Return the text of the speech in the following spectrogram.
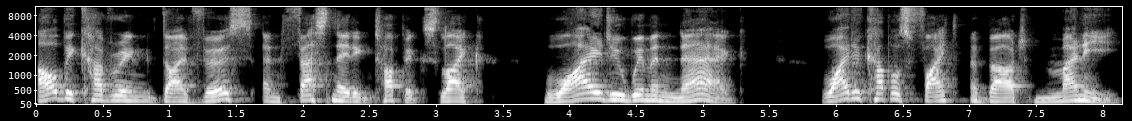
I'll be covering diverse and fascinating topics like why do women nag? Why do couples fight about money?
